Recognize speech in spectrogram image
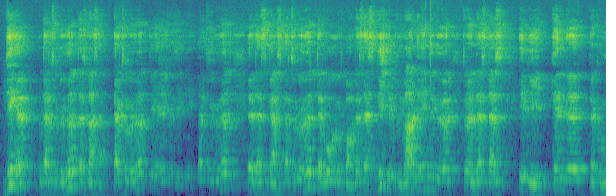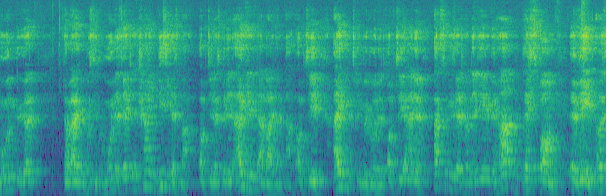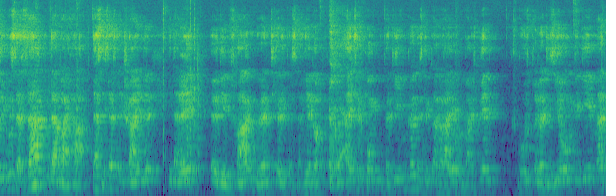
Dinge, und dazu gehört das Wasser, dazu gehört die Elektrizität, dazu gehört äh, das Gas, dazu gehört der Wohnungsbau, dass das nicht in private Hände gehört, sondern dass das in die Hände der Kommunen gehört. Dabei muss die Kommune selbst entscheiden, wie sie das macht. Ob sie das mit den eigenen Mitarbeitern macht, ob sie Eigenbetriebe gründet, ob sie eine Aktiengesellschaft, eine GmbH-Rechtsform äh, wählt. Aber sie muss das Sagen dabei haben. Das ist das Entscheidende in all äh, den Fragen. Wir werden sicherlich das nachher noch in Einzelpunkten vertiefen können. Es gibt eine Reihe von Beispielen, wo es Privatisierungen gegeben hat.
